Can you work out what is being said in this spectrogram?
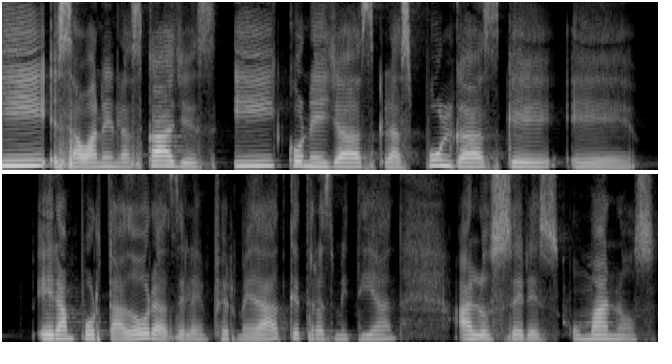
y estaban en las calles y con ellas las pulgas que eh, eran portadoras de la enfermedad que transmitían a los seres humanos.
